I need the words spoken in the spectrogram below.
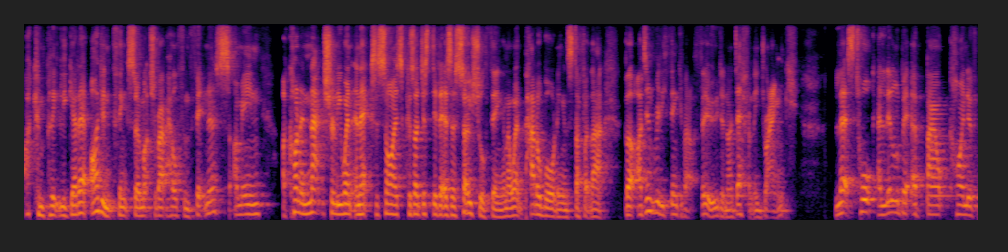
I completely get it. I didn't think so much about health and fitness. I mean, I kind of naturally went and exercised because I just did it as a social thing, and I went paddleboarding and stuff like that. But I didn't really think about food, and I definitely drank let's talk a little bit about kind of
